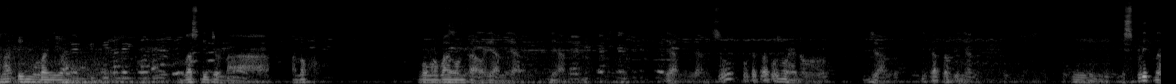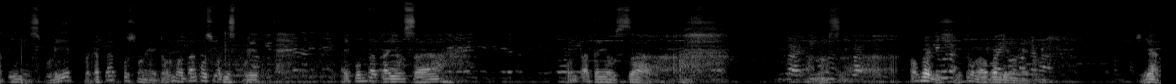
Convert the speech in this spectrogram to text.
hanapin mo lang yung last video na ano? Bumabangon ka o yan yan yan. Yan yan. So pagkatapos mga idol dyan ikat natin yan i-split natin i-split pagkatapos mga idol matapos mag-split ay punta tayo sa. Punta tayo sa. Ano sa? Overlay ito ang overlay mga idol so yan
